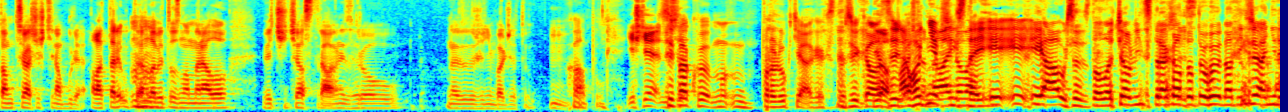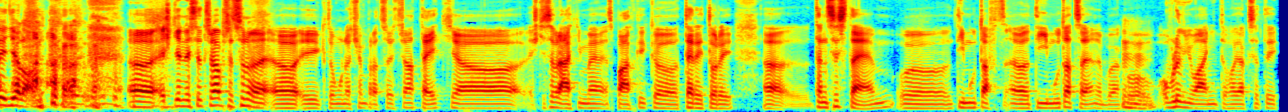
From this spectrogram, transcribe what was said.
tam třeba čeština bude. Ale tady u téhle by to znamenalo větší část strávený s hrou nedodržení budgetu. Hmm. Chápu. Ještě jsi fakt produkták, jak jsi říkal. jo, jsi hodně přísnej. I, i, I, já už jsem z toho začal mít strach a to tu na té hře ani nedělám. Eh, ještě než se třeba přesunuje uh, i k tomu, na čem pracuješ třeba teď, uh, ještě se vrátíme zpátky k teritory. Ten systém té mutav, uh, mutace, nebo jako mm-hmm. ovlivňování toho, jak se ty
